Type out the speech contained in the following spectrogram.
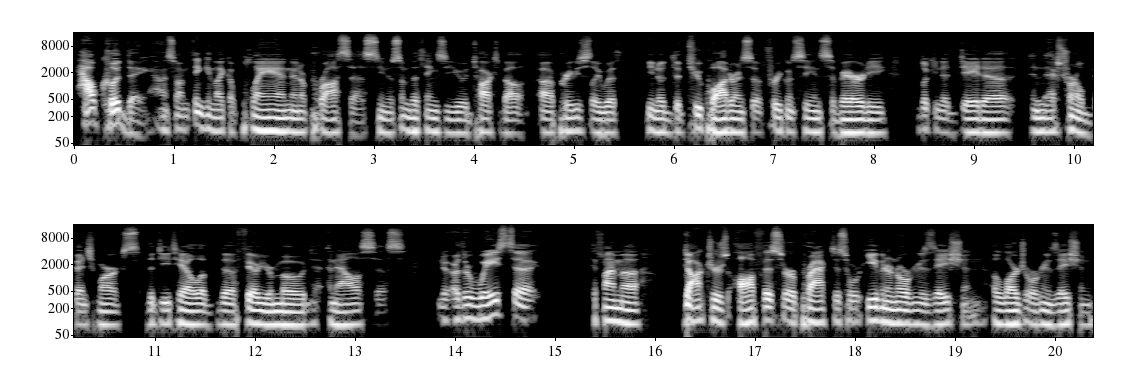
how could they? Uh, so I'm thinking like a plan and a process. You know, some of the things that you had talked about uh, previously with you know the two quadrants of frequency and severity, looking at data and external benchmarks, the detail of the failure mode analysis. You know, are there ways to, if I'm a doctor's office or a practice or even an organization, a large organization,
